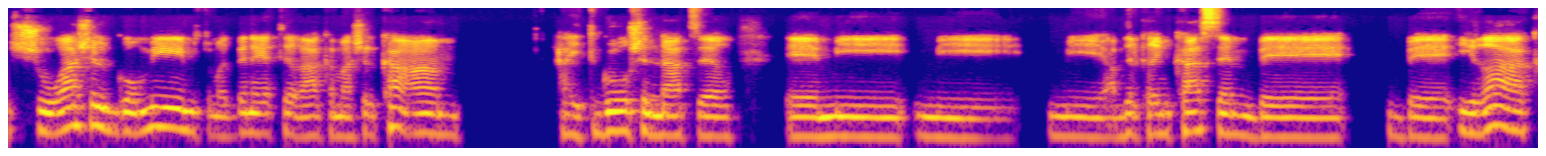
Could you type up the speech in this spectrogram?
שורה של גורמים, זאת אומרת בין היתר ההקמה של קע"ם, האתגור של נאצר אה, מעבד אל כרים קאסם בעיראק,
